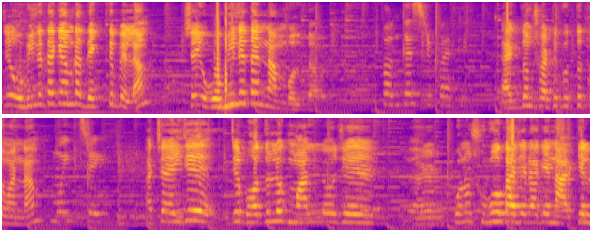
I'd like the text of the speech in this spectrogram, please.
যে অভিনেতাকে আমরা দেখতে পেলাম সেই অভিনেতার নাম বলতে হবে। পঙ্কজ ত্রিপাঠী। একদম সঠিক উত্তর তোমার নাম? মৈত্রী আচ্ছা এই যে যে ভদ্রলোক মানলো যে আহ, কোনো শুভ কাজের আগে নারকেল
